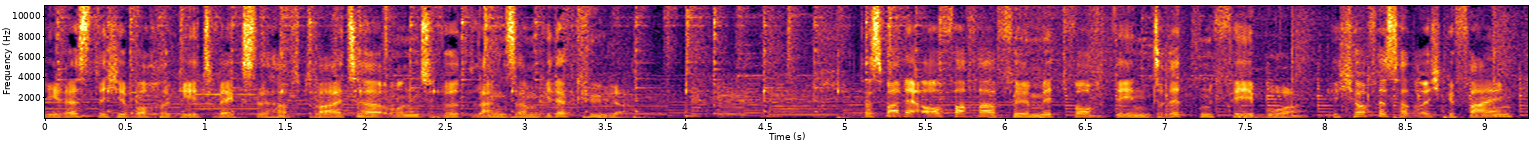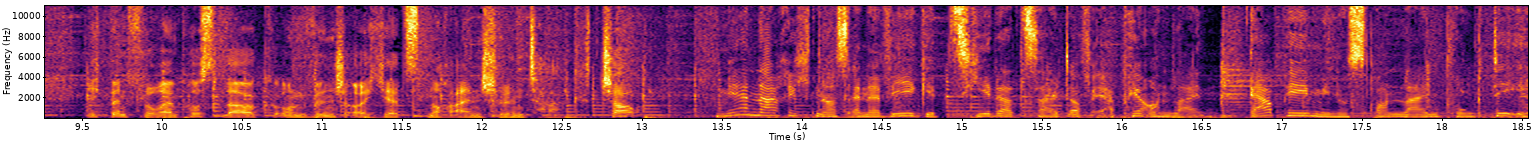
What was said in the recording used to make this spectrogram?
Die restliche Woche geht wechselhaft weiter und wird langsam wieder kühler. Das war der Aufwacher für Mittwoch, den 3. Februar. Ich hoffe, es hat euch gefallen. Ich bin Florian Pustlauk und wünsche euch jetzt noch einen schönen Tag. Ciao. Mehr Nachrichten aus NRW gibt's jederzeit auf RP Online. rp-online.de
